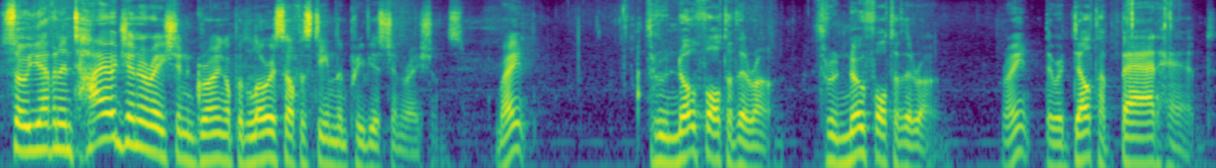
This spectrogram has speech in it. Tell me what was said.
So you have an entire generation growing up with lower self-esteem than previous generations, right? Through no fault of their own. Through no fault of their own, right? They were dealt a bad hand,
